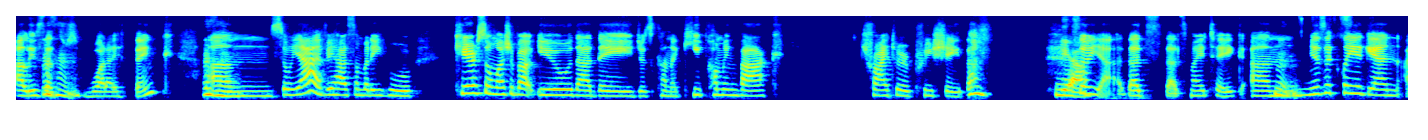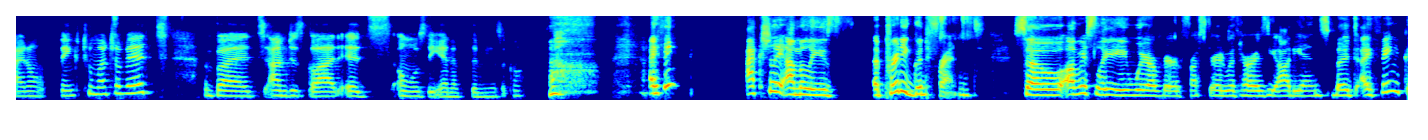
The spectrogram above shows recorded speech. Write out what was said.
at least that's mm-hmm. what i think mm-hmm. um so yeah if you have somebody who cares so much about you that they just kind of keep coming back try to appreciate them yeah. So yeah that's that's my take. Um hmm. musically again i don't think too much of it but i'm just glad it's almost the end of the musical. I think actually amelie is a pretty good friend. So obviously we are very frustrated with her as the audience but i think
